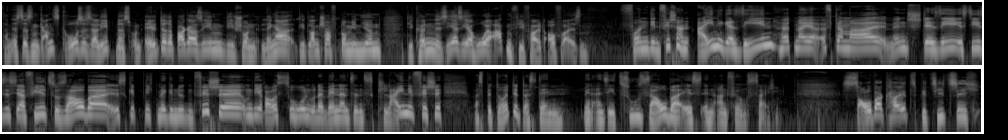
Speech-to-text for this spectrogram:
dann ist es ein ganz großes Erlebnis. Und ältere Baggerseen, die schon länger die Landschaft dominieren, die können eine sehr, sehr hohe Artenvielfalt aufweisen. Von den Fischern einiger Seen hört man ja öfter mal, Mensch, der See ist dieses Jahr viel zu sauber, es gibt nicht mehr genügend Fische, um die rauszuholen oder wenn, dann sind es kleine Fische. Was bedeutet das denn, wenn ein See zu sauber ist, in Anführungszeichen? Sauberkeit bezieht sich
